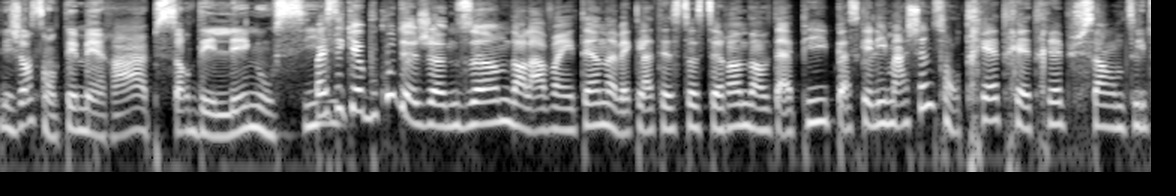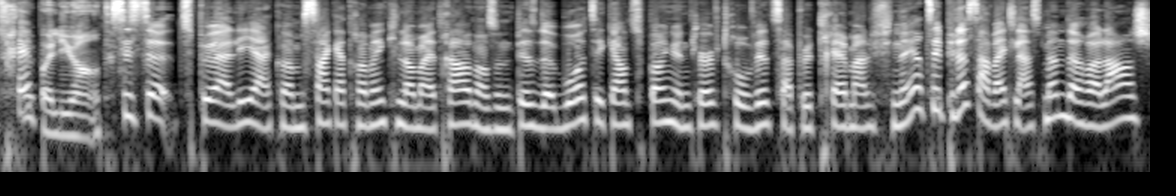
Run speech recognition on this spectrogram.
Les gens sont téméraires puis sortent des lignes aussi. Ben, c'est qu'il y a beaucoup de jeunes hommes dans la vingtaine avec la testostérone dans le tapis parce que les machines sont très, très, très puissantes. Tu très peux- polluante. c'est ça, tu peux aller à comme 180 km heure dans une piste de bois. Tu sais, quand tu pognes une curve trop vite, ça peut très mal finir. Puis là, ça va être la semaine de relâche.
